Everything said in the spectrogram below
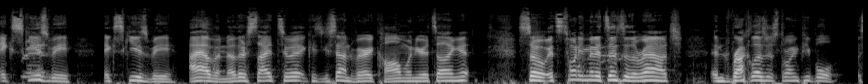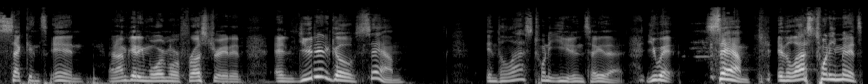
Excuse me, excuse me. I have another side to it because you sound very calm when you're telling it. So it's 20 minutes into the match, and Brock Lesnar's throwing people seconds in, and I'm getting more and more frustrated. And you didn't go, Sam. In the last 20, you didn't say that. You went, Sam. In the last 20 minutes,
